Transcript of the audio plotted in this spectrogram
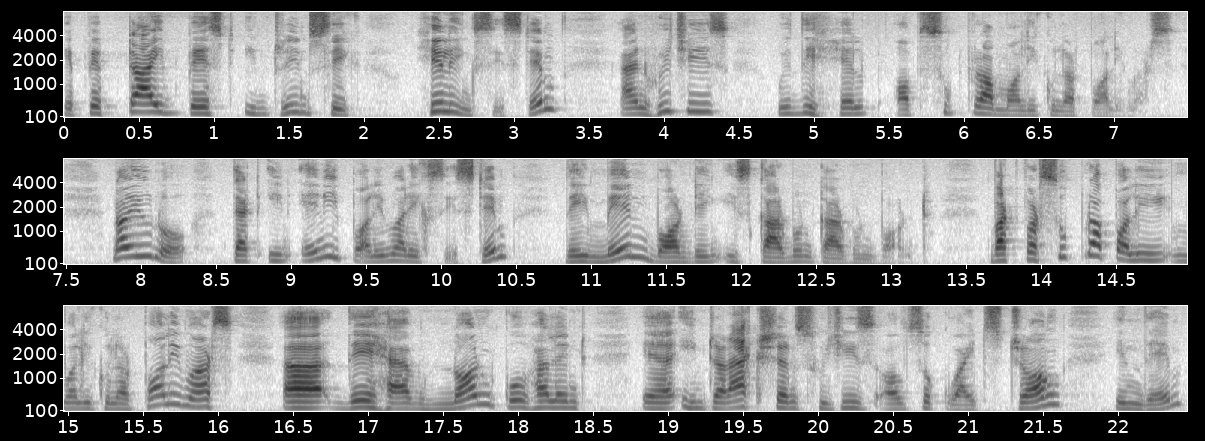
a peptide based intrinsic healing system and which is with the help of supramolecular polymers. Now, you know that in any polymeric system the main bonding is carbon carbon bond, but for supramolecular polymers uh, they have non covalent uh, interactions which is also quite strong in them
